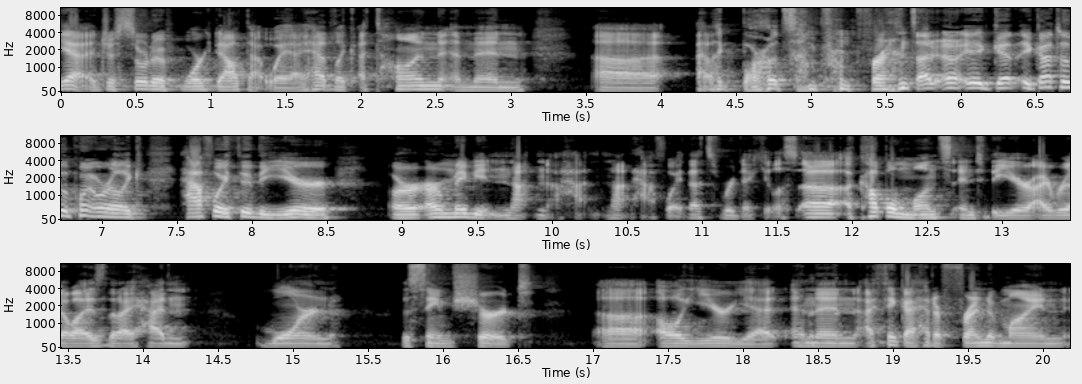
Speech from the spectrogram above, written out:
yeah, it just sort of worked out that way. I had like a ton, and then uh, I like borrowed some from friends. I, it got it got to the point where like halfway through the year, or, or maybe not, not not halfway. That's ridiculous. Uh, a couple months into the year, I realized that I hadn't worn the same shirt uh, all year yet. And then I think I had a friend of mine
